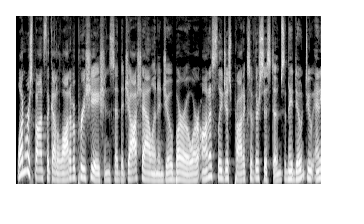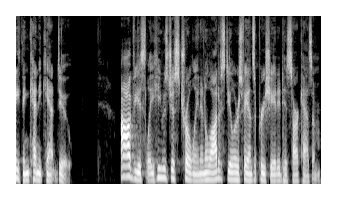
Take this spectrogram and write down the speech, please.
One response that got a lot of appreciation said that Josh Allen and Joe Burrow are honestly just products of their systems and they don't do anything Kenny can't do. Obviously, he was just trolling, and a lot of Steelers fans appreciated his sarcasm.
